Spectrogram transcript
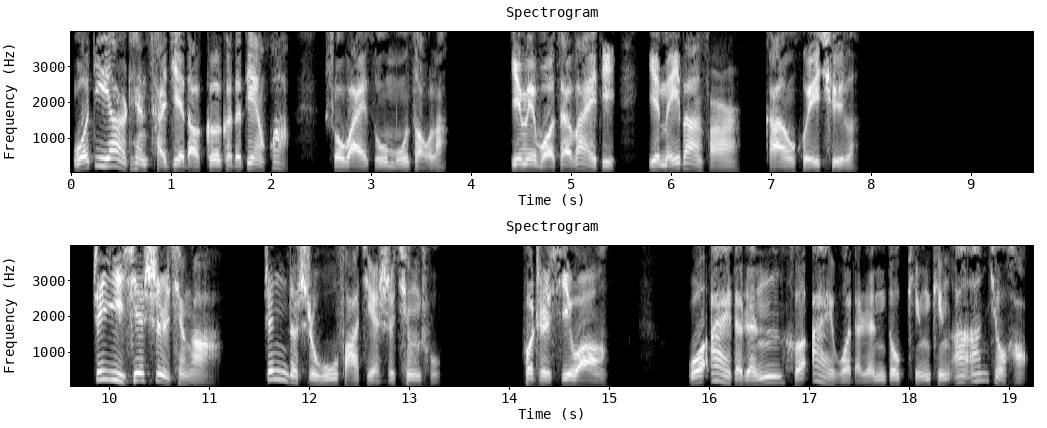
我第二天才接到哥哥的电话，说外祖母走了。因为我在外地，也没办法赶回去了。这一些事情啊，真的是无法解释清楚。我只希望我爱的人和爱我的人都平平安安就好。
